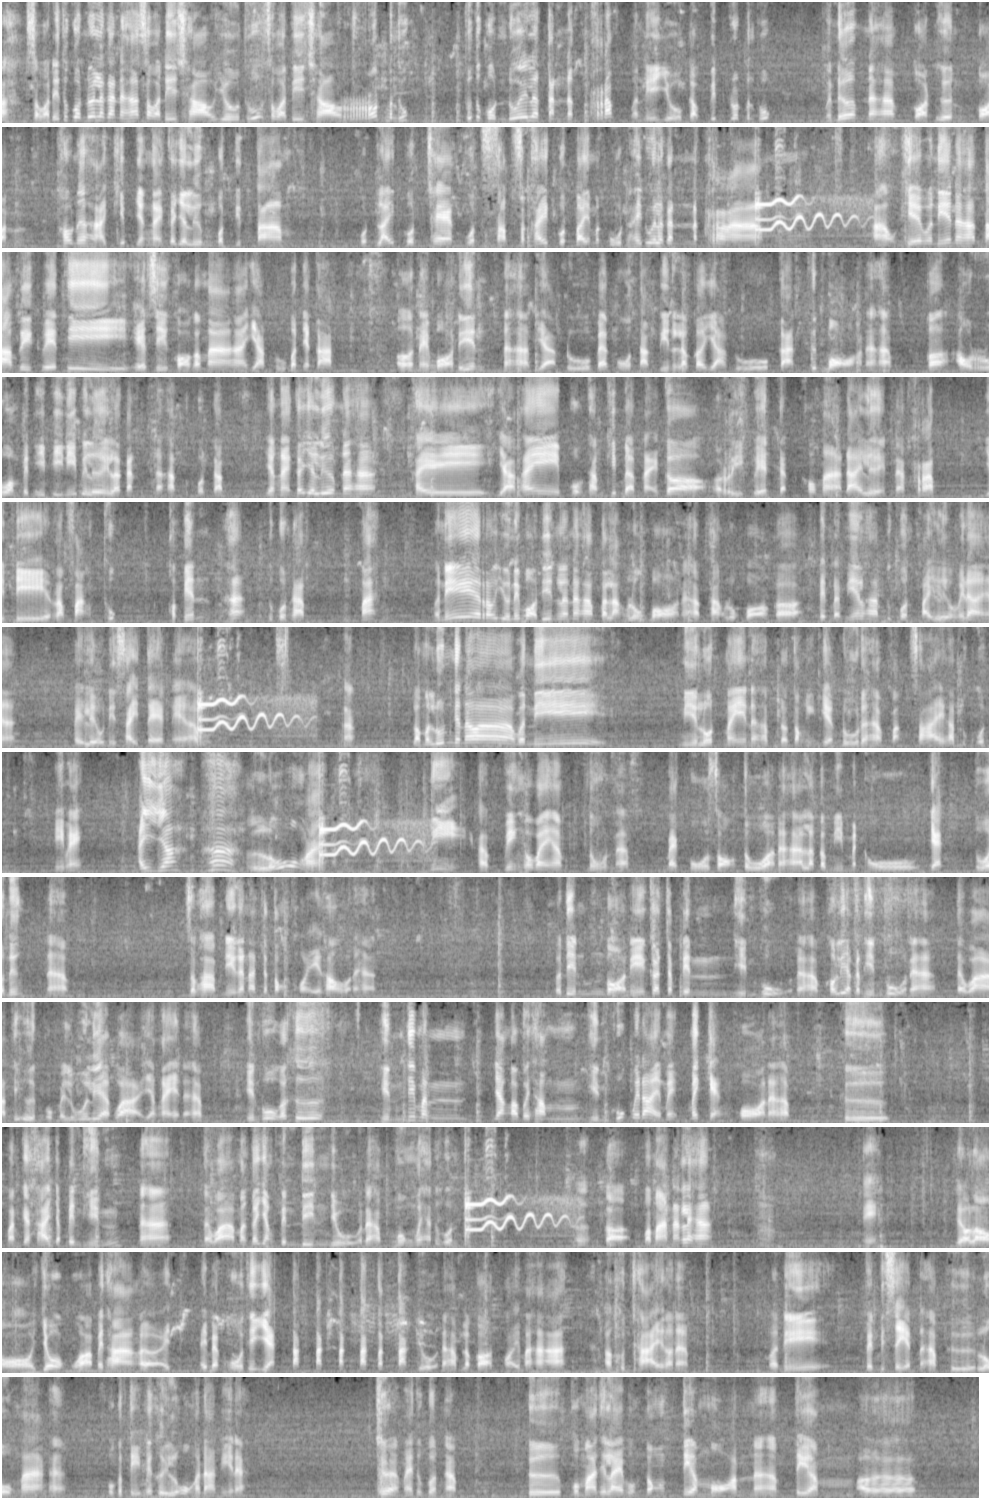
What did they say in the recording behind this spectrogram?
อะสวัสดีทุกคนด้วยแล้วกันนะฮะ สวัสดีชาว YouTube สวัสดีชาวรถบรรทุก ทุกทุกๆคนด้วยแล้วกันนะครับ วันนี้อยู่กับวิทย์รถบรรทุกเหมือนเดิมนะครับ ก่อนอื่นก่อนเข้าเนื้อหาคลิปยังไงก็อย่าลืมกดติดตาม กดไลค์กดแชร์กด Subscribe กดใบมะกรูดให้ด้วยแล้วกันนะครับอ่าโอเควันนี้นะฮะตามรีเควสที่ FC ขอก็มาฮะอยากดูบรรยากาศเออในบ่อดินนะครับอยากดูแบ็คโฮตักดิน แล้วก็อยากดูการขึ้นบ่อนะครับ ก็เอารวมเป็น EP นี้ไปเลยแล้วกันนะครับ ทุกคนครับยังไงก็อย่าลืมนะฮะใครอยากให้ผมทำคลิปแบบไหนก็รีเควสกันเข้ามาได้เลยนะครับ ยินดีรับฟังทุกคอมเมนต์ฮะทุกคนครับมาวันนี้เราอยู่ในบ่อดินแล้วนะครับกำลังลงบ่อนะครับ ทางลงบ่อก็เป็นแบบนี้แหละครับ ทุกคนไปเร็วไม่ได้ฮะไปเร็วนี่ไส้แตกแน่ครับผมเรามาลุ้นกันนะว่าวันนี้ มีรถไหมนะครับเราต้องเดียงดูนะครับ ฝั่งซ้ายครับทุกคนมีไหมไอ้ยะห้าโล่งอะนี่ครับวิ่งเข้าไปครับนู่นนะครับแบ็คโฮสองตัวนะฮะแล้วก็มีแบ็คโฮแจ็คตัวนึงนะครับ สภาพนี้ก็น่าจะต้องถอยเข้านะฮะแล้วดินบ่อนี้ก็จะเป็นหินผุนะครับเขาเรียกกันหินผุนะฮะแต่ว่าที่อื่นผมไม่รู้เรียกว่ายังไงนะครับ หินผุก็คือหินที่มันยังเอาไปทำ หินคุกไม่ได้ไม่ไม่แก่งพอนะครับ คือมันคล้ายๆจะเป็นหินนะฮะแต่ว่ามันก็ยังเป็นดินอยู่นะครับงงไหมฮะทุกคนเออก็ประมาณนั้นเลยฮะนี่เดี๋ยวเราโยกหัวไปทางเออไอไอแบ็คโฮที่แยกตักตักตักตักตักตักอยู่นะครับ แล้วก็ถอยมาหาคุณชายเขานะวันนี้เป็นพิเศษนะครับ คือโล่งมากฮะปกติไม่เคยโล่งขนาดนี้นะ เชื่อไหมทุกคนครับ คือผมมาที่ไรผมต้องเตรียมหมอนนะครับ เตรียมเอ่อ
